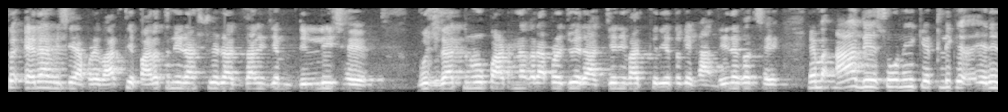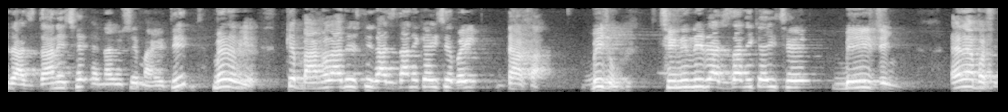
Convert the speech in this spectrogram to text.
તો એના વિશે આપણે વાત કરીએ. ભારતની રાષ્ટ્રીય રાજધાની જેમ દિલ્હી છે ગુજરાતનું પાટનગર આપણે જોઈએ, રાજ્યની વાત કરીએ તો કે ગાંધીનગર છે. એમ આ દેશોની કેટલીક એની રાજધાની છે, એના વિશે માહિતી મેળવીએ. કે બાંગ્લાદેશની રાજધાની કઈ છે ભાઈ? ઢાકા. બીજું, ચીનની રાજધાની કઈ છે? બેઇજિંગ. એના પછી,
